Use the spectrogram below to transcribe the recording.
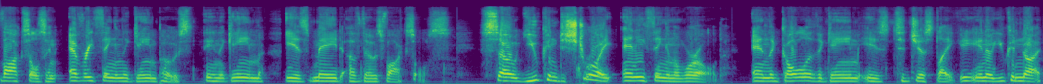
voxels and everything in the game post, in the game is made of those voxels. So you can destroy anything in the world. And the goal of the game is to just like, you know, you cannot,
